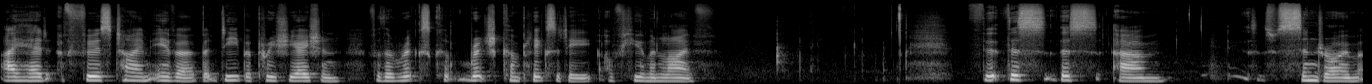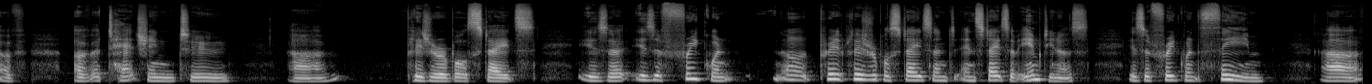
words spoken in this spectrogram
I had a first time ever but deep appreciation for the rich, rich complexity of human life. This, this um, syndrome of, of attaching to uh, pleasurable states is a, is a frequent, uh, pleasurable states and, and states of emptiness is a frequent theme uh,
